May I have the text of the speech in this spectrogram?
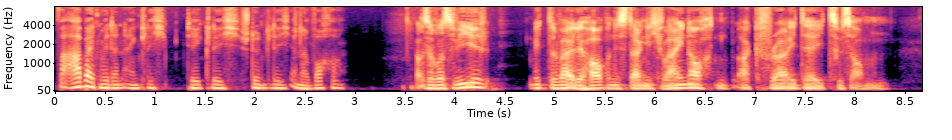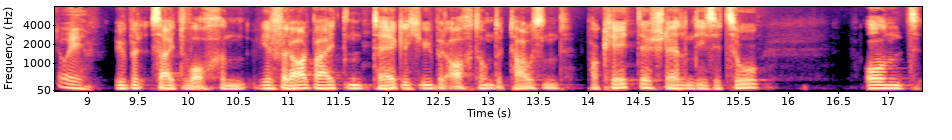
verarbeiten wir denn eigentlich täglich, stündlich, in der Woche? Also was wir mittlerweile haben, ist eigentlich Weihnachten, Black Friday zusammen. Ui. Über seit Wochen. Wir verarbeiten täglich über 800.000 Pakete, stellen diese zu. Und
